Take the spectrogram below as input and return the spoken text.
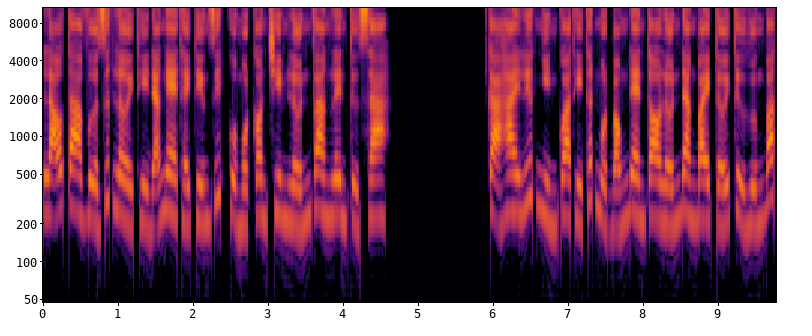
Lão ta vừa dứt lời thì đã nghe thấy tiếng rít của một con chim lớn vang lên từ xa. Cả hai liếc nhìn qua thì thất một bóng đen to lớn đang bay tới từ hướng bắc,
